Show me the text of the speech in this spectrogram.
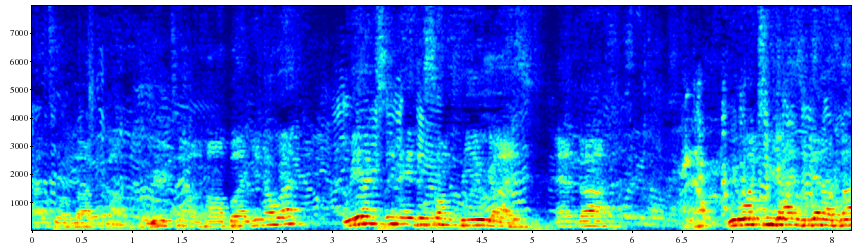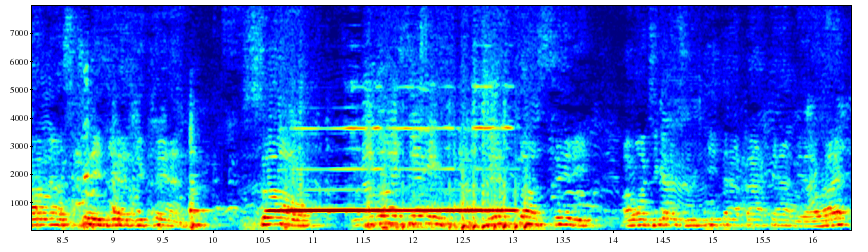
That's what I'm talking about. A weird town, huh? But you know what? We actually made this song for you guys. And uh, we want you guys to get as loud and as crazy as you can. So, whenever I say hit the city, I want you guys to repeat that back at me, alright?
